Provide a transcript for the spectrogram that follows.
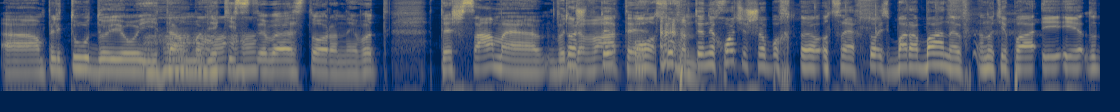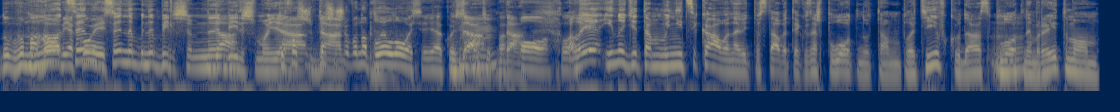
амплітудою і Ага, там в якісь ага. сторони. От те ж саме Тож видавати. ти, о, супер, ти не хочеш, щоб е, оце хтось барабанив, ну, типа, і, і ну, вимагав ну, це, якоїсь. це не, не більше, не Да. більш моя. Ти хочеш більше, да. щоб воно плелося якось. Да, ну, типа, да. О, клас. Але іноді там мені цікаво навіть поставити яку знаєш, плотну там платівку да, з плотним ритмом,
